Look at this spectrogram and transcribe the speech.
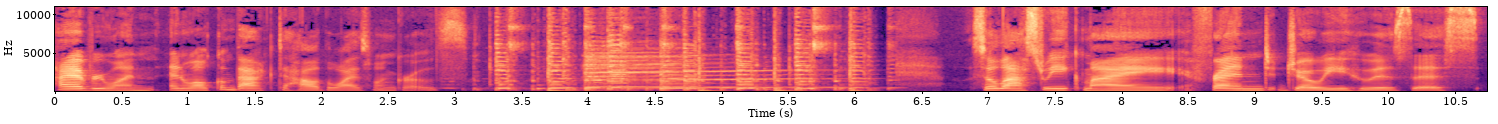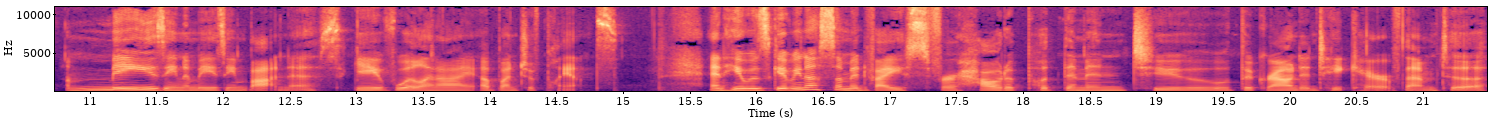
Hi, everyone, and welcome back to How the Wise One Grows. So, last week, my friend Joey, who is this amazing, amazing botanist, gave Will and I a bunch of plants. And he was giving us some advice for how to put them into the ground and take care of them to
